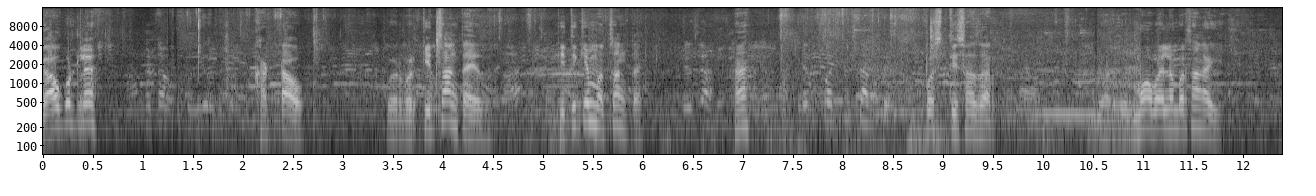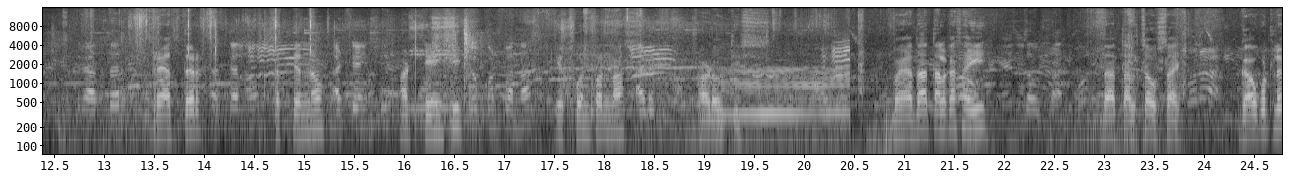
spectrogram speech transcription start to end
गाव कुठलं? खट्टाव. बरं बरं किती सांगताय? याचं? किती किंमत सांगताय? हां? पस्तीस हजार. बरं बरं. मोबाईल नंबर सांगा की. त्र्याहत्तर सत्त्याण्णव अठ्ठ्याऐंशी अठ्ठ्याऐंशी एकोणपन्नास एकोणपन्नास अडतीस. भया दाताल कसा आहे? दाताल चौसा आहे. गाव कुठलं?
